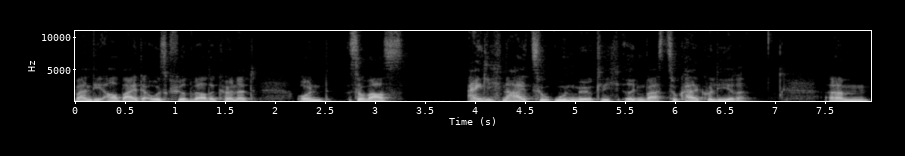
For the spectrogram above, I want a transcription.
wann die Arbeiten ausgeführt werden können. Und so war es eigentlich nahezu unmöglich, irgendwas zu kalkulieren. Ähm,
